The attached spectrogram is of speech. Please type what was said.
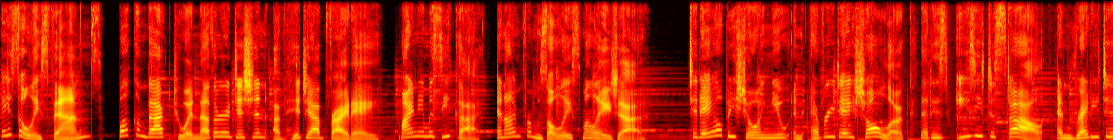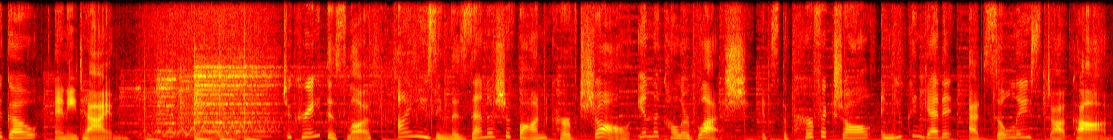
Hey Zolace fans! Welcome back to another edition of Hijab Friday. My name is Ika, and I'm from Zolace, Malaysia. Today I'll be showing you an everyday shawl look that is easy to style and ready to go anytime. To create this look, I'm using the Zena Chiffon Curved Shawl in the color Blush. It's the perfect shawl and you can get it at Zolace.com.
